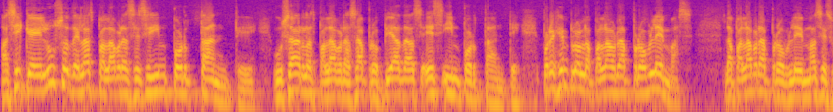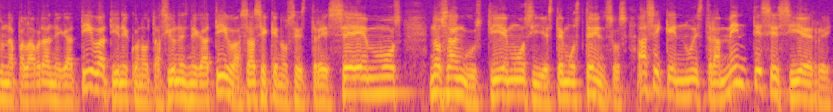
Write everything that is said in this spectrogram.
Así que el uso de las palabras es importante. Usar las palabras apropiadas es importante. Por ejemplo, la palabra problemas. La palabra problemas es una palabra negativa, tiene connotaciones negativas, hace que nos estresemos, nos angustiemos y estemos tensos, hace que nuestra mente se cierre.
